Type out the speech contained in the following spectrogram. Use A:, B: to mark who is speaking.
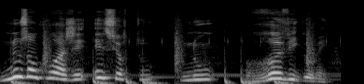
A: nous encourager et surtout nous revigorer.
